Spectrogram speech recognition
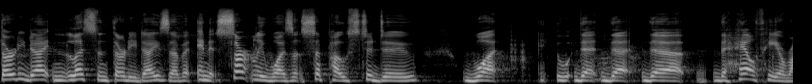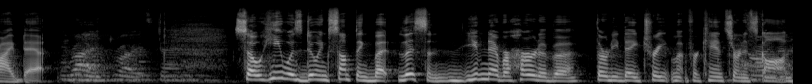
30 days, less than 30 days of it, and it certainly wasn't supposed to do what the, the, the, the health he arrived at. Right. Right. So he was doing something, but listen, you've never heard of a 30-day treatment for cancer and it's gone.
